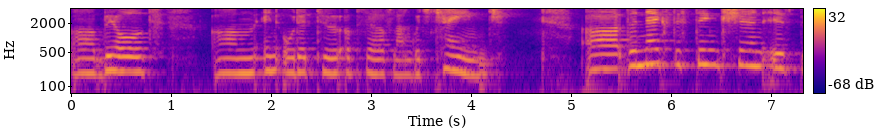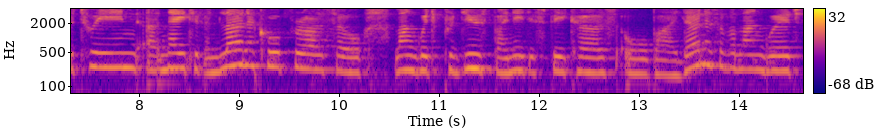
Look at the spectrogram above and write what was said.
uh, built um, in order to observe language change. Uh, the next distinction is between uh, native and learner corpora, so language produced by native speakers or by learners of a language.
